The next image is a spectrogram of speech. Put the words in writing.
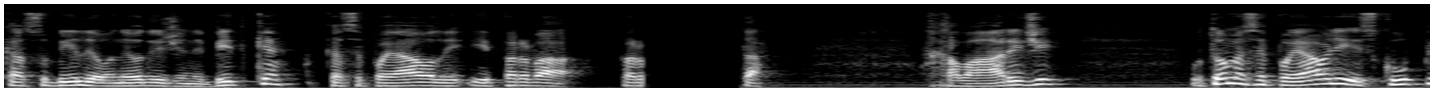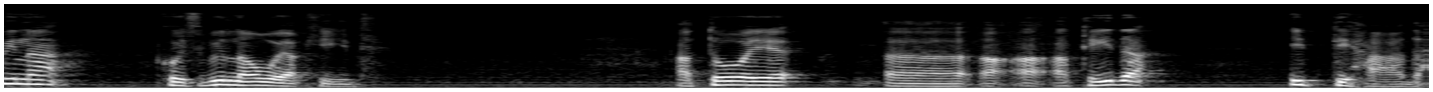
kad su bili one određene bitke, kad se pojavili i prva, prva Havariđi, u tome se pojavlja i skupina koji su bili na ovoj akidi. A to je uh, akida itihada.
